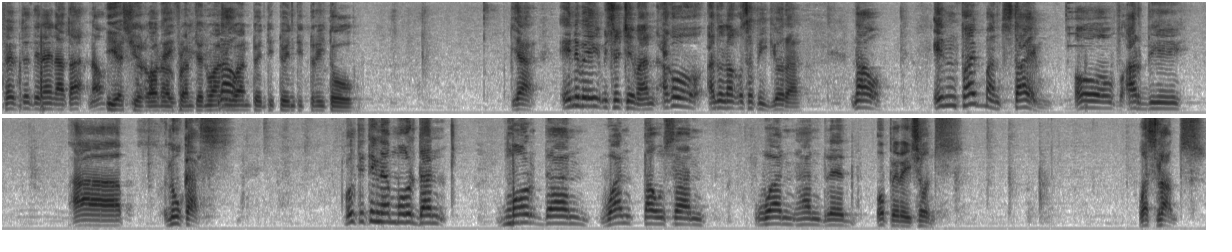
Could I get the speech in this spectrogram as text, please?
Feb 29 ata, no? Yes, Your Honor, Okay. from January Now, 1, 2023 to Yeah. Anyway, Mr. Chairman, ako, ano lang ako sa figure, ah. Now, in five months' time of RD uh, Lucas, kung titingnan more than more than 1,100 operations was launched.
